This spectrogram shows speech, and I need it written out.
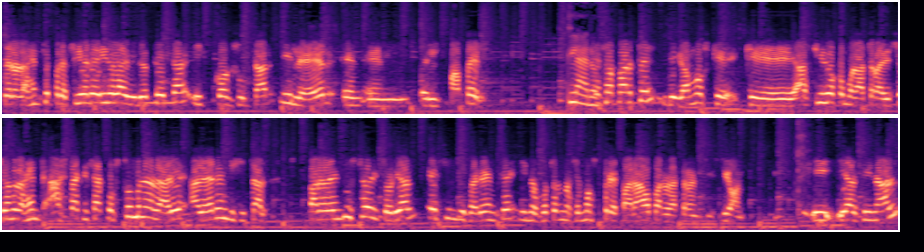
Pero la gente prefiere ir a la biblioteca y consultar y leer en, en el papel. Claro. Esa parte, digamos que, que ha sido como la tradición de la gente hasta que se acostumbren a leer, a leer en digital. Para la industria editorial es indiferente y nosotros nos hemos preparado para la transición. Y, y al final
